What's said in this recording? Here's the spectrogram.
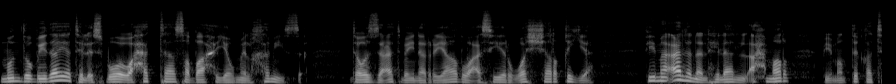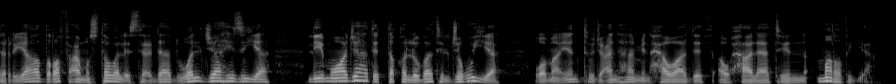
منذ بداية الأسبوع وحتى صباح يوم الخميس توزعت بين الرياض وعسير والشرقية فيما أعلن الهلال الأحمر بمنطقة الرياض رفع مستوى الاستعداد والجاهزية لمواجهة التقلبات الجوية وما ينتج عنها من حوادث أو حالات مرضية.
